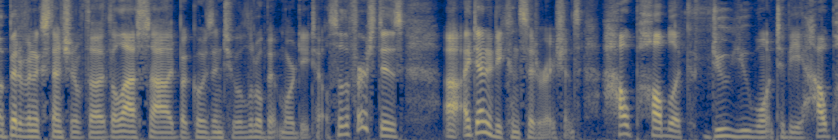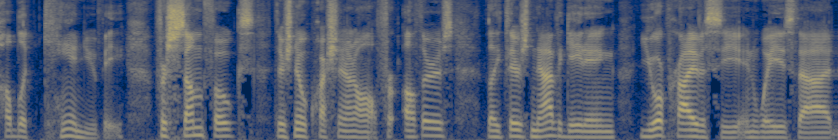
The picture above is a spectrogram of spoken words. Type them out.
a, bit of an extension of the, the last slide, but goes into a little bit more detail. So the first is uh, identity considerations. How public do you want to be? How public can you be? For some folks, there's no question at all. For others, like there's navigating your privacy in ways that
